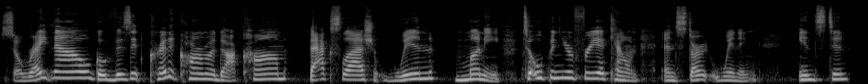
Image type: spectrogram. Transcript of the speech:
So right now, go visit creditkarma.com backslash win money to open your free account and start winning instant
